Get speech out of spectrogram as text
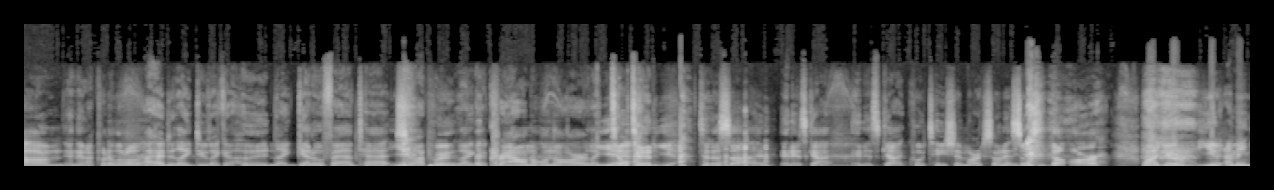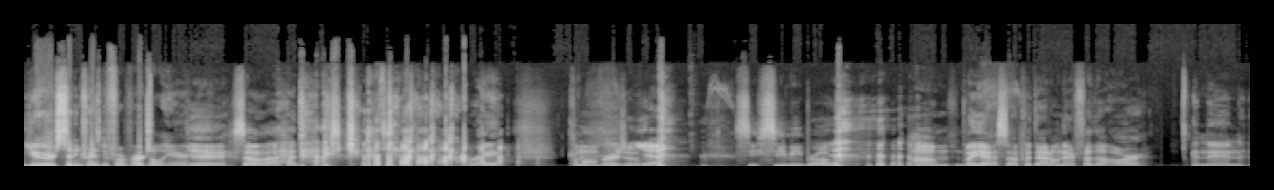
um, and then I put a little. I had to like do like a hood, like ghetto fab tat. So I put like a crown on the R, like Yeah, tilted yeah. to the side, and it's got and it's got quotation marks on it. So it's the R. Wow, you're you. I mean, you're setting trends before Virgil here. Yeah. So I had that. right. Come on, Virgil. Yeah. See see me, bro. um, but yeah, so I put that on there for the R, and then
